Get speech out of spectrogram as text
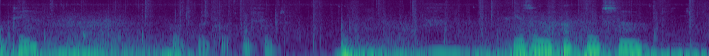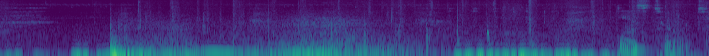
okay. Gut, gut, gut, gut, gut. Hier sind noch ein paar Pilze. Der ist tot.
